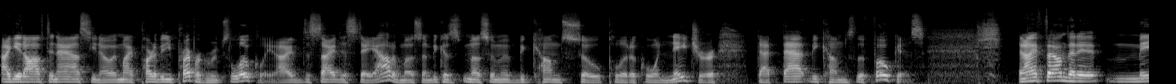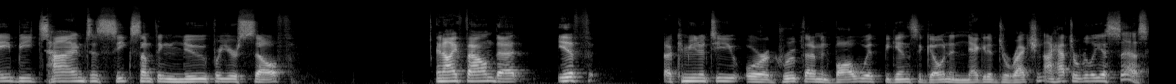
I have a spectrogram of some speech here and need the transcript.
I get often asked, you know, am I part of any prepper groups locally? I've decided to stay out of most of them because most of them have become so political in nature that that becomes the focus. And I found that it may be time to seek something new for yourself. And I found that if a community or a group that I'm involved with begins to go in a negative direction, I have to really assess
